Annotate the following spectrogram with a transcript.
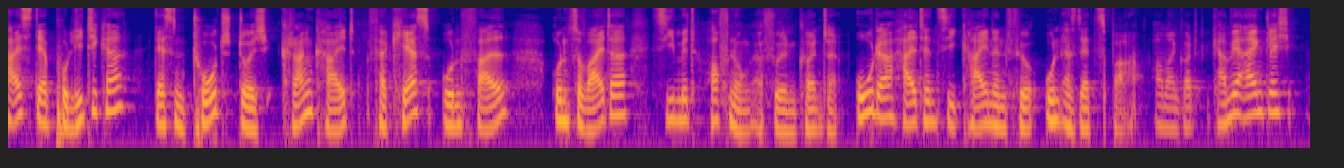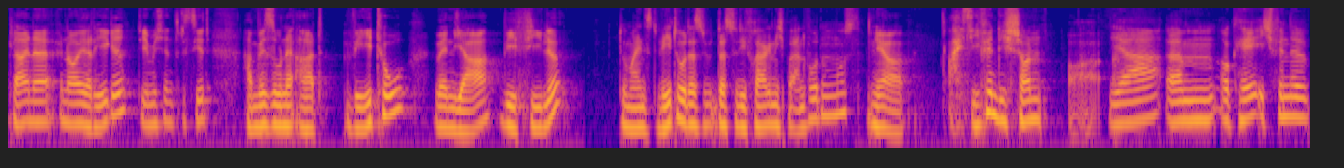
heißt der Politiker, dessen Tod durch Krankheit, Verkehrsunfall und so weiter Sie mit Hoffnung erfüllen könnte? Oder halten Sie keinen für unersetzbar? Oh mein Gott, haben wir eigentlich, kleine neue Regel, die mich interessiert, haben wir so eine Art Veto? Wenn ja, wie viele? Du meinst Veto, dass, dass du die Frage nicht beantworten musst? Ja, Ach, die finde ich schon. Ja, ähm, okay. Ich finde,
